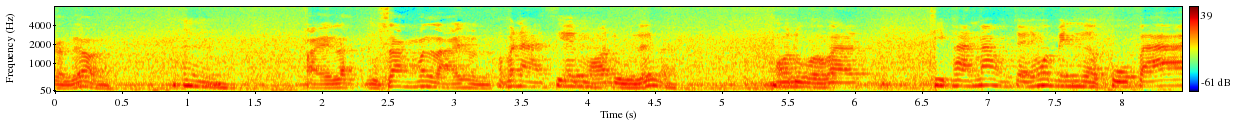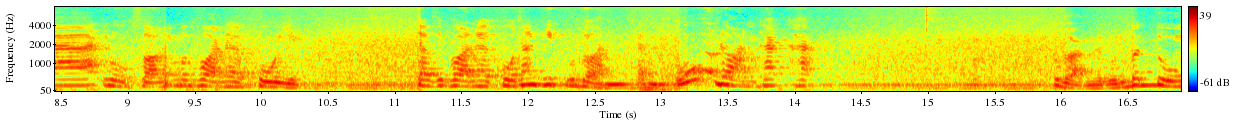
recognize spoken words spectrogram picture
กันแล้วนี่อืมไปละกูสร้างมันหลายหมดเลยเขาพนาเซียนหมอดูเลยว่ะหมอดูบอกว่า ที่ผ่านมาของเจ้ายังว่าเป็นเนื้อคูป้าดลูกสองยังไม่พอเนื้อคูอีกเจ้าสิพอเนื้อคูทั้งทิศอุดรกันอุดรคักคักกูด่วนเลยกูบันดุง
